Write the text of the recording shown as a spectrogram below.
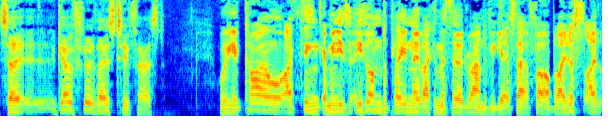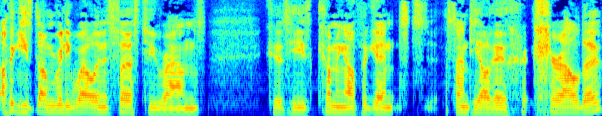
So uh, go through those two first. Well, yeah, Kyle, I think, I mean, he's, he's on to play Novak in the third round if he gets that far, but I just, I, I think he's done really well in his first two rounds because he's coming up against Santiago Giraldo,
